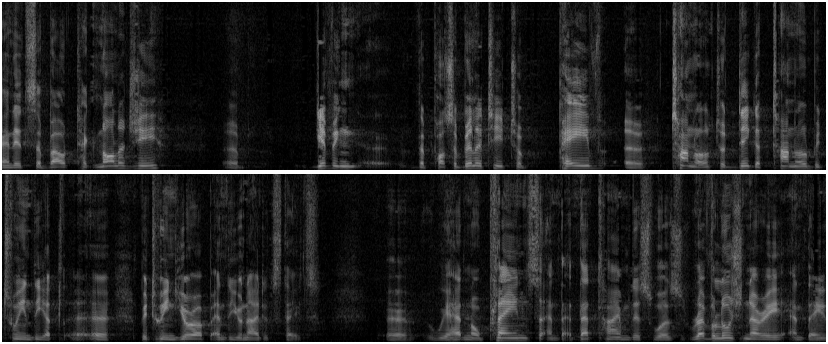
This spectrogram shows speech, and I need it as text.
And it's about technology uh, giving uh, the possibility to pave a tunnel, to dig a tunnel between, the, uh, uh, between Europe and the United States. Uh, we had no planes, and at that time this was revolutionary, and they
